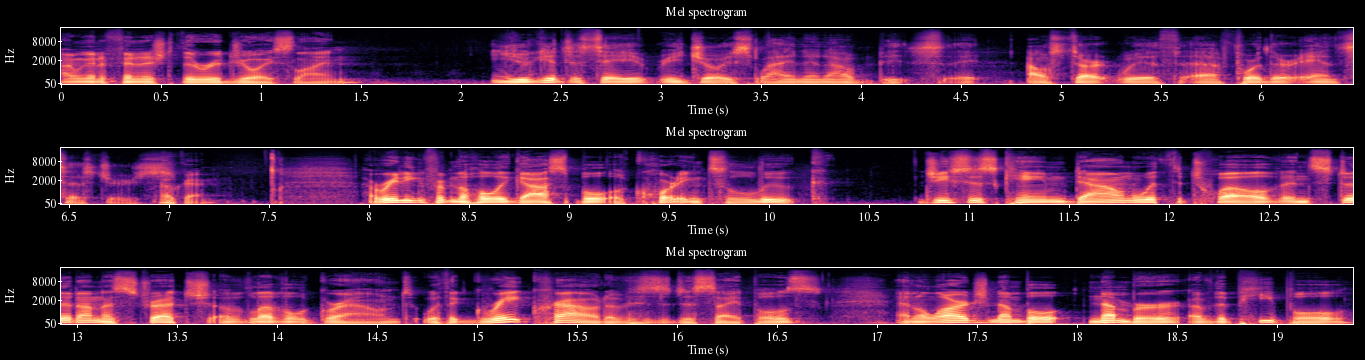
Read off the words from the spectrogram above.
I'm going to finish the rejoice line. you get to say rejoice line, and I'll be, I'll start with uh, for their ancestors. Okay. A reading from the Holy Gospel according to Luke. Jesus came down with the twelve and stood on a stretch of level ground with a great crowd of his disciples and a large number, number of the people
